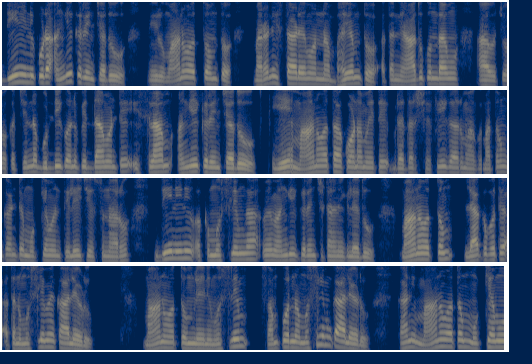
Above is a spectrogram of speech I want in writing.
దీనిని కూడా అంగీకరించదు. మీరు మానవత్వంతో మరణిస్తాడేమో అన్న భయంతో అతన్ని ఆదుకుందాము, ఆ ఒక చిన్న బుడ్డీ కొనిపిద్దామంటే ఇస్లాం అంగీకరించదు. ఏ మానవతా కోణమైతే బ్రదర్ షఫీ గారు మాకు మతం కంటే ముఖ్యమని తెలియచేస్తున్నారో, దీనిని ఒక ముస్లింగా మేము అంగీకరించటానికి లేదు. మానవత్వం లేకపోతే అతను ముస్లిమే కాలేడు. మానవత్వం లేని ముస్లిం సంపూర్ణ ముస్లిం కాలేడు. కానీ మానవత్వం ముఖ్యము,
